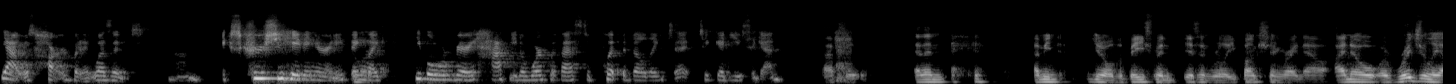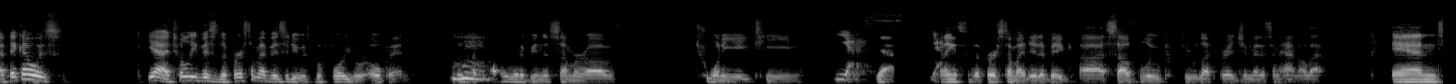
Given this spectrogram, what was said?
yeah, it was hard, but it wasn't um, excruciating or anything. Right. Like people were very happy to work with us to put the building to, to good use again. Absolutely. And then, I mean, you know, the basement isn't really functioning right now. I know originally, I think I was, yeah, I totally visited. The first time I visited was before you were open. So that Mhm. probably would have been the summer of 2018. Yes. Yeah. Yeah. I think it's the first time I did a big uh, South Loop through Lethbridge and Medicine Hat and all that. And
